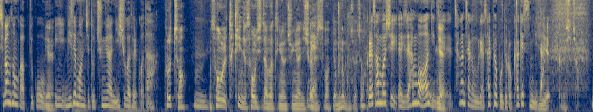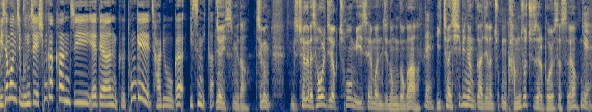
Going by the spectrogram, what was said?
지방선거 앞두고 예. 이 미세먼지도 중요한 이슈가 될 거다. 그렇죠. 음. 서울 특히 이제 서울시장 같은 경우는 중요한 이슈가 네. 될 수밖에 없는 구조죠. 그래서 한 번씩 이제 한번 이제 예. 차근차근 우리가 살펴보도록 하겠습니다. 예, 그러시죠. 미세먼지 문제의 심각한지에 대한 그 통계 자료가 있습니까? 예, 있습니다. 지금 최근에 서울 지역 초미세먼지 농도가 네. 2012년까지는 조금 감소 추세를 보였었어요. 예.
